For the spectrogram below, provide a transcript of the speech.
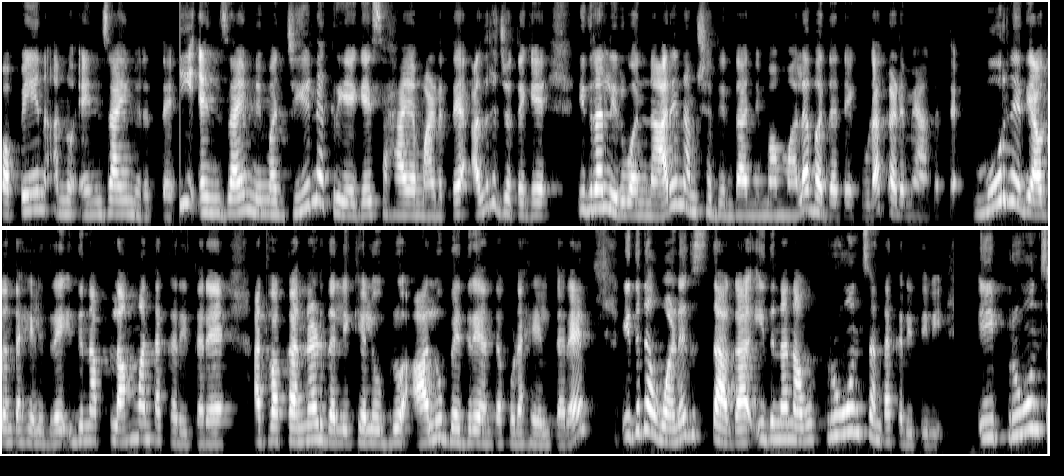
ಪಪೇನ್ ಅನ್ನೋ ಎನ್ಸೈಮ್ ಇರುತ್ತೆ. ಈ ಎನ್ಸೈಮ್ ನಿಮ್ಮ ಜೀರ್ಣಕ್ರಿಯೆಗೆ ಸಹಾಯ ಮಾಡುತ್ತೆ. ಅದರ ಜೊತೆಗೆ ಇದರಲ್ಲಿರುವ ನಾರಿನಾಂಶದಿಂದ ನಿಮ್ಮ ಮಲಬದ್ಧತೆ ಕೂಡ ಕಡಿಮೆ ಆಗುತ್ತೆ. ಮೂರನೇದು ಯಾವ್ದಂತ ಹೇಳಿದ್ರೆ ಇದನ್ನ ಪ್ಲಮ್ ಅಂತ ಕರೀತಾರೆ, ಅಥವಾ ಕನ್ನಡದಲ್ಲಿ ಕೆಲವೊಬ್ರು ಆಲೂ ಬೆದ್ರೆ ಅಂತ ಕೂಡ ಹೇಳ್ತಾರೆ. ಇದನ್ನ ಒಣಗಿಸಿದಾಗ ಇದನ್ನ ನಾವು ಪ್ರೂನ್ಸ್ ಅಂತ ಕರಿತೀವಿ. ಈ ಪ್ರೂನ್ಸ್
